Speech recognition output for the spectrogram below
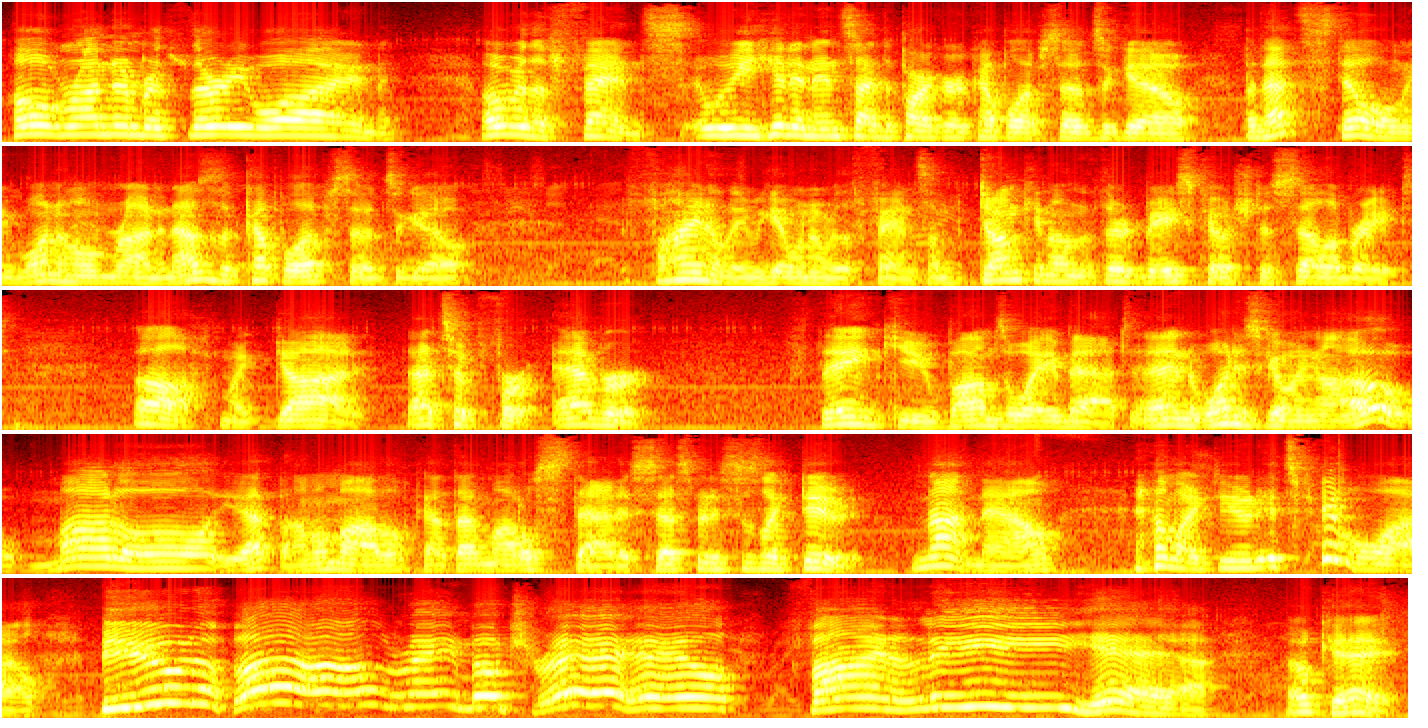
Home run number 31 over the fence. We hit an inside the Parker a couple episodes ago, but that's still only one home run, and that was a couple episodes ago. Finally, we get one over the fence. I'm dunking on the third base coach to celebrate. Oh my god, that took forever. Thank you, bombs away bat. And what is going on? Oh, model. Yep, I'm a model. Got that model status. Cespedes is like, dude, not now. And I'm like, dude, it's been a while. Beautiful rainbow trail. Finally, yeah. Okay.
